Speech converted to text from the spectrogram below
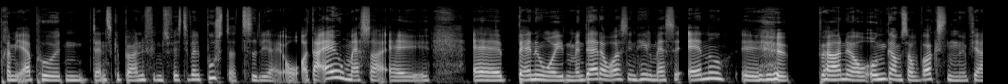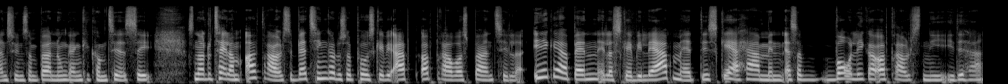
premiere på den danske børnefilmsfestival Buster tidligere i år. Og der er jo masser af, øh, af banord i den, men der er der jo også en hel masse andet øh, børne- og ungdoms- og voksne fjernsyn, som børn nogle gange kan komme til at se. Så når du taler om opdragelse, hvad tænker du så på? Skal vi opdrage vores børn til at ikke at bande, eller skal vi lære dem, at det sker her? Men altså, hvor ligger opdragelsen i, i det her?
